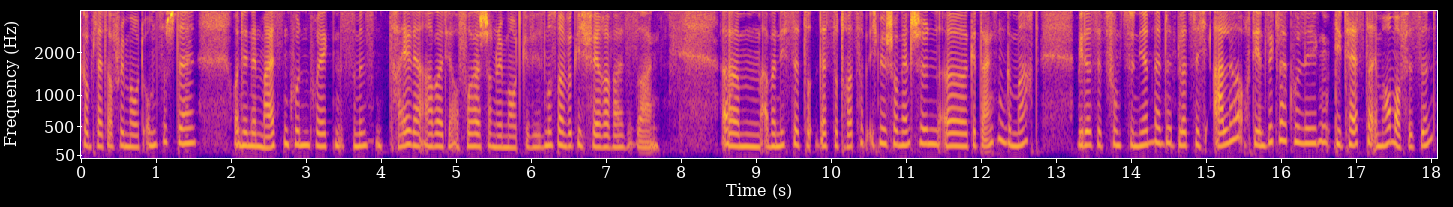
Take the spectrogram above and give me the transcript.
komplett auf Remote umzustellen. Und in den meisten Kundenprojekten ist zumindest ein Teil der Arbeit ja auch vorher schon remote gewesen, muss man wirklich fairerweise sagen. Ähm, aber nichtsdestotrotz habe ich mir schon ganz schön äh, Gedanken gemacht, wie das jetzt funktioniert, wenn plötzlich alle, auch die Entwicklerkollegen, die Tester im Homeoffice sind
